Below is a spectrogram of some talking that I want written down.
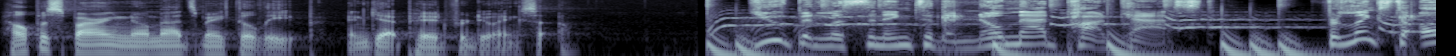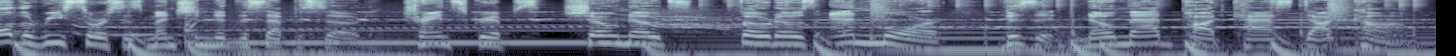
Help aspiring nomads make the leap and get paid for doing so. You've been listening to the Nomad Podcast. For links to all the resources mentioned in this episode, transcripts, show notes, photos, and more, visit nomadpodcast.com.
